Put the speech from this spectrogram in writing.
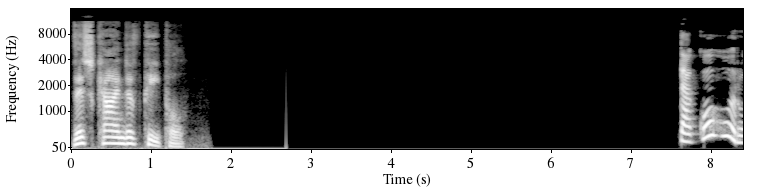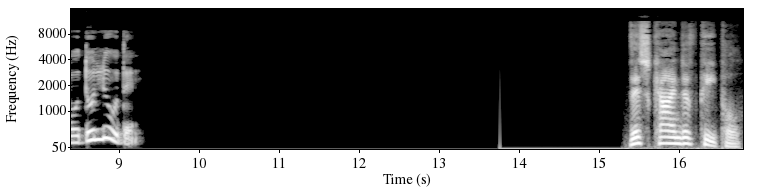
This kind of people. Такого роду люди. This kind of people.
